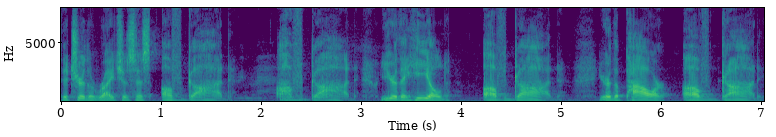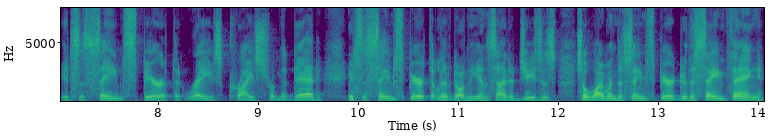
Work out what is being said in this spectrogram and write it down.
that you're the righteousness of God, of God. You're the healed of God. You're the power of God. It's the same spirit that raised Christ from the dead. It's the same spirit that lived on the inside of Jesus. So why wouldn't the same spirit do the same thing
